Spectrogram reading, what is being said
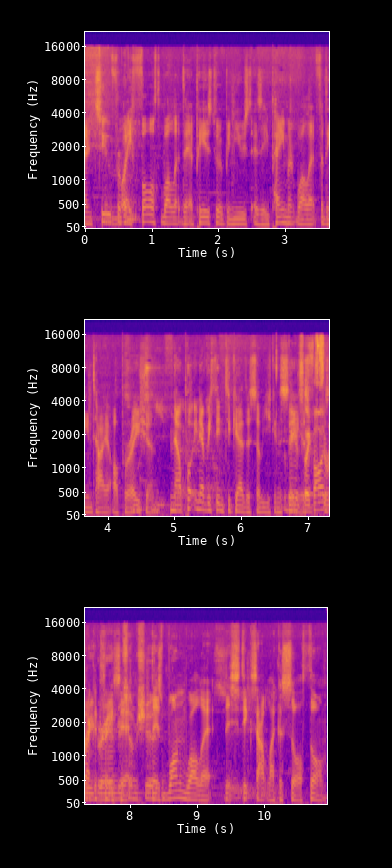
and two from a fourth wallet that appears to have been used as a payment wallet for the entire operation. Now, putting everything together so you can see, as like far as I could trace it, there's one wallet that sticks out like a sore thumb.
